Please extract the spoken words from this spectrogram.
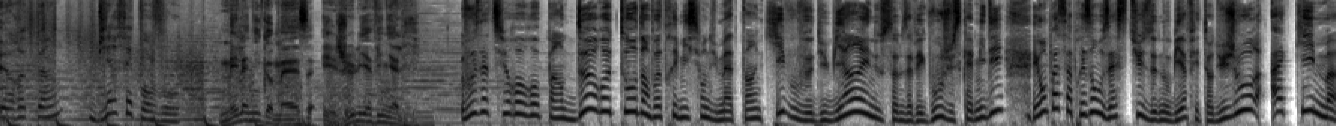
Europe 1, bien fait pour vous. Mélanie Gomez et Julia Vignali. Vous êtes sur Europe 1, de retour dans votre émission du matin qui vous veut du bien et nous sommes avec vous jusqu'à midi. Et on passe à présent aux astuces de nos bienfaiteurs du jour. Hakim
